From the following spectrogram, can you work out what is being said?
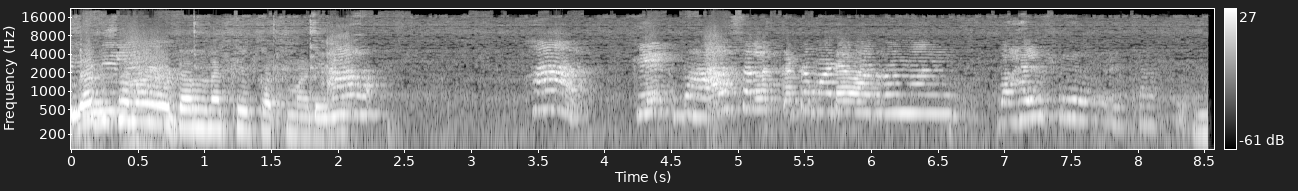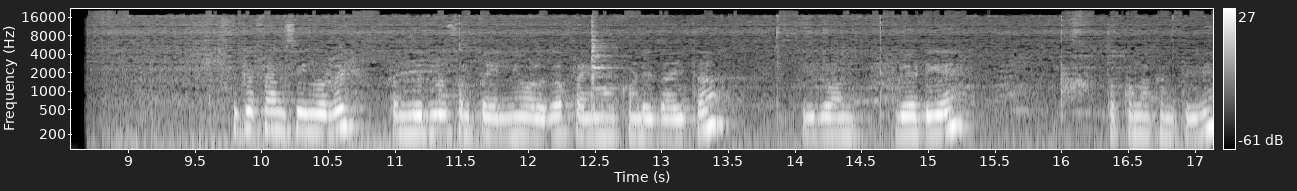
ಜಗ್ ಸಲ ಹೋಟೆಲ್ನ ಕೇಕ್ ಕಟ್ ಮಾಡಿ ಹಾ ಕೇಕ್ ಬಹಳ ಸಲ ಕಟ್ ಮಾಡ್ಯಾವಾದ್ರ ನಂಗೆ ಬಹಳ ಫೇವ್ರೇಟ್ ಆಯ್ತು ಓಕೆ ಫ್ರೆಂಡ್ಸ್ ಈಗ ನೋಡ್ರಿ ಪನ್ನೀರ್ನ ಸ್ವಲ್ಪ ಎಣ್ಣೆ ಒಳಗೆ ಫ್ರೈ ಮಾಡ್ಕೊಂಡಿದ್ದಾಯ್ತಾ ಈಗ ಒಂದು ಪ್ಲೇಟಿಗೆ ತಕೊಂಡಂತೀವಿ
